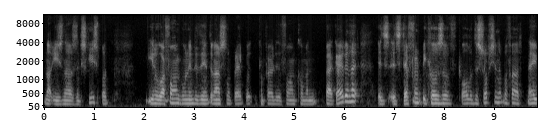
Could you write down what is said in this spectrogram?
not using that as an excuse, but you know, our form going into the international break compared to the form coming back out of it, it's it's different because of all the disruption that we've had. Now,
